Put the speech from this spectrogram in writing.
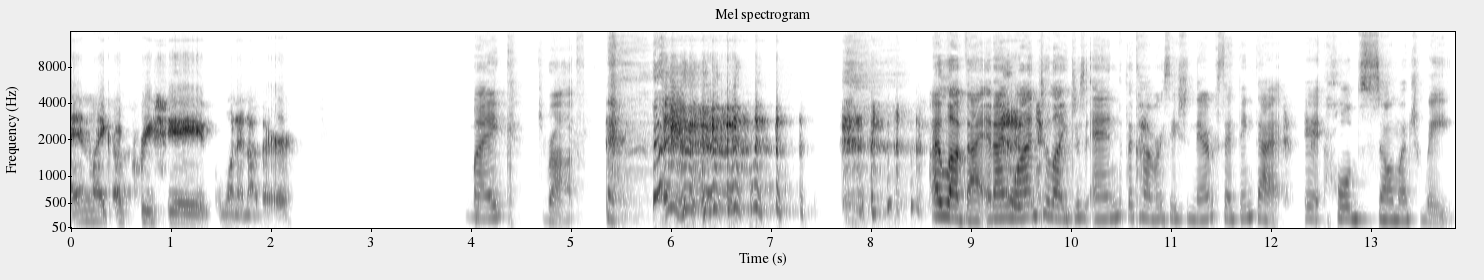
and like appreciate one another. Mic, drop. I love that. And I want to like just end the conversation there because I think that it holds so much weight.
